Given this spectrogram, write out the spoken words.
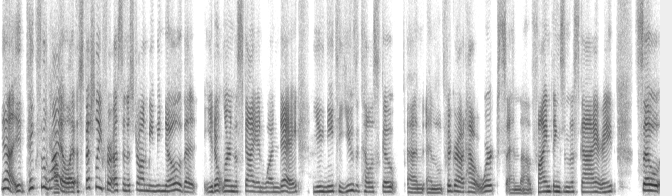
Yeah, it takes a while, especially for us in astronomy. We know that you don't learn the sky in one day. You need to use a telescope and, and figure out how it works and uh, find things in the sky, right? So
